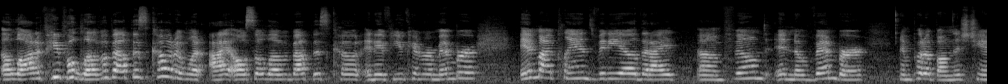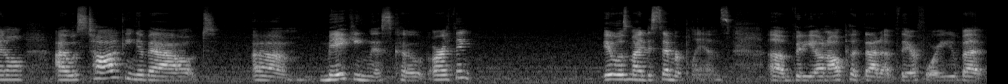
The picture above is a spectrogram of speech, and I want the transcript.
a lot of people love about this coat and what I also love about this coat. And if you can remember in my plans video that I um, filmed in November and put up on this channel, I was talking about um, making this coat, or I think it was my December plans um, video, and I'll put that up there for you. But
